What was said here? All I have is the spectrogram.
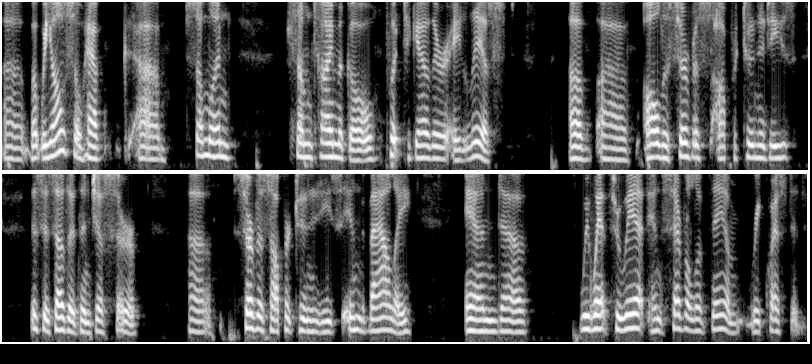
Uh, but we also have uh, someone some time ago put together a list of uh, all the service opportunities. This is other than just serve uh, service opportunities in the valley. And uh, we went through it, and several of them requested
